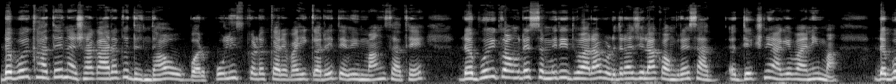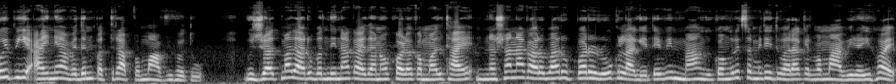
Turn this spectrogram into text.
ડભોઈ ખાતે નશાકારક ધંધાઓ ઉપર પોલીસ કડક કાર્યવાહી કરે તેવી માંગ સાથે ડભોઈ કોંગ્રેસ સમિતિ દ્વારા વડોદરા જિલ્લા કોંગ્રેસ અધ્યક્ષની આગેવાનીમાં ડભોઈ પીઆઈને આવેદનપત્ર આપવામાં આવ્યું હતું. ગુજરાતમાં દારૂબંધીના કાયદાનો કડક અમલ થાય, નશાના કારોબાર ઉપર રોક લાગે તેવી માંગ કોંગ્રેસ સમિતિ દ્વારા કરવામાં આવી રહી હોય.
